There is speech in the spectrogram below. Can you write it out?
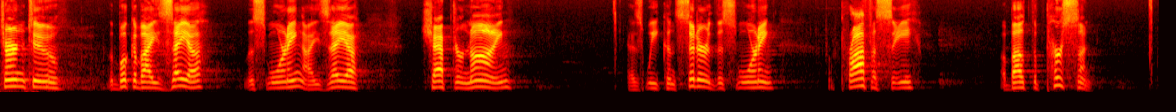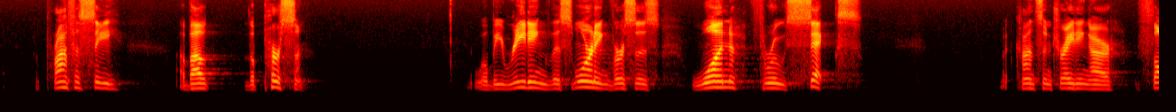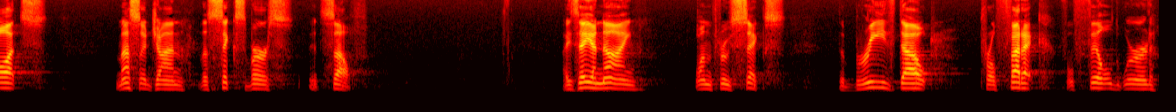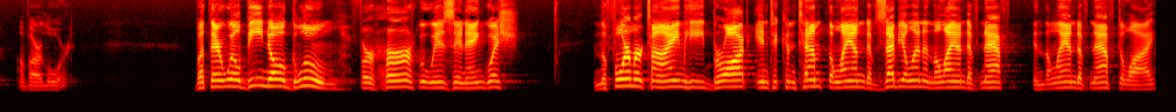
turn to the book of Isaiah this morning, Isaiah chapter 9, as we consider this morning prophecy about the person. Prophecy about the person. We'll be reading this morning verses 1 through 6, but concentrating our thoughts message on the sixth verse itself. Isaiah 9, 1 through 6, the breathed out, prophetic, fulfilled word of our Lord. But there will be no gloom for her who is in anguish. In the former time, he brought into contempt the land of Zebulun and the land of Naph- in the land of Naphtali.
